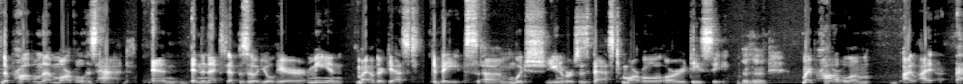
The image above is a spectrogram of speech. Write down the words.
the problem that Marvel has had, and in the next episode, you'll hear me and my other guest debate um, which universe is best, Marvel or DC. My problem, I, I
